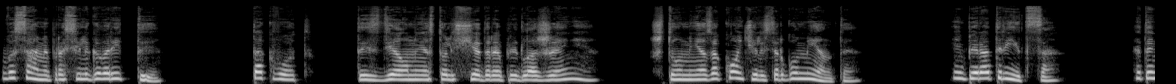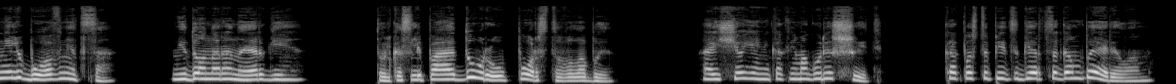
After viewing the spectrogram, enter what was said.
Вы сами просили говорить «ты». Так вот, ты сделал мне столь щедрое предложение, что у меня закончились аргументы. Императрица. Это не любовница, не донор энергии, только слепая дура упорствовала бы. А еще я никак не могу решить, как поступить с герцогом Берилом.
